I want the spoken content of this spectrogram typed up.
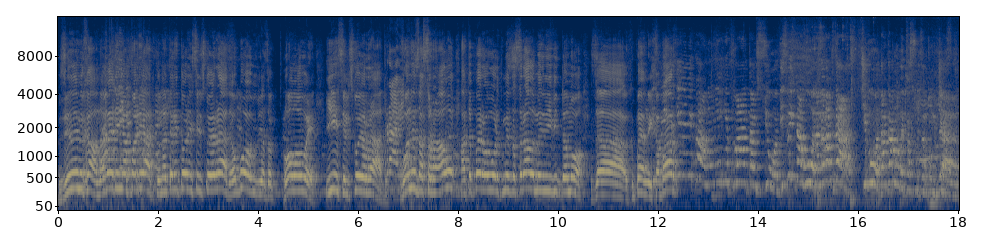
Зіна Михайловна, наведення порядку на території сільської ради обов'язок голови і сільської ради. Правильно. Вони засрали, а тепер говорять, ми засрали, ми її віддамо за певний хабар. Елена Михайловна, у есть план там все. Візьміть на год, она вам даст. Чего? Там коровы пасутся в том участке.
